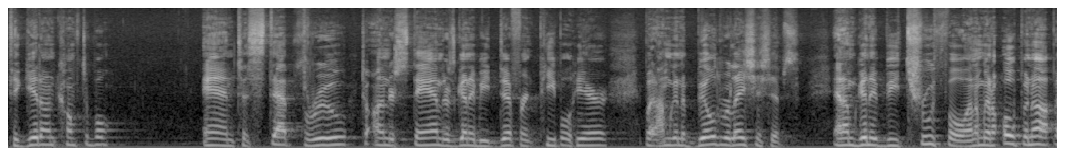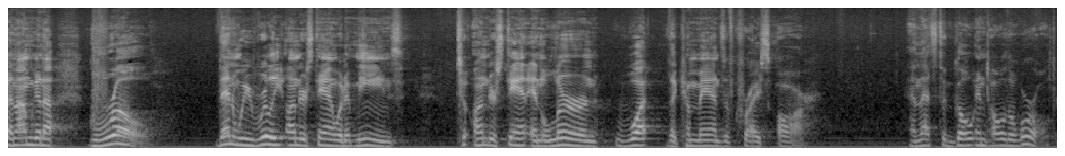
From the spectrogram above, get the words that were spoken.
to get uncomfortable and to step through, to understand there's going to be different people here, but I'm going to build relationships and I'm going to be truthful and I'm going to open up and I'm going to grow, then we really understand what it means to understand and learn what the commands of Christ are. And that's to go into all the world,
